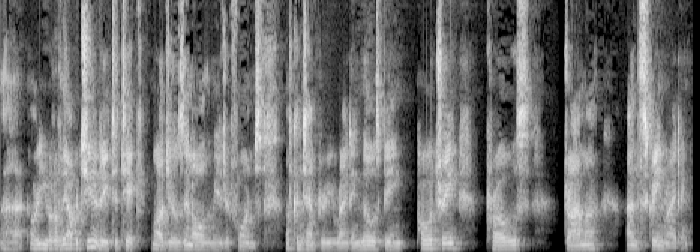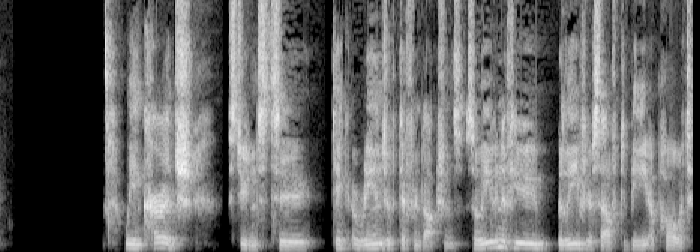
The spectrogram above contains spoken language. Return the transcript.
uh, or you will have the opportunity to take modules in all the major forms of contemporary writing, those being poetry, prose, drama, and screenwriting. We encourage students to take a range of different options. So even if you believe yourself to be a poet,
